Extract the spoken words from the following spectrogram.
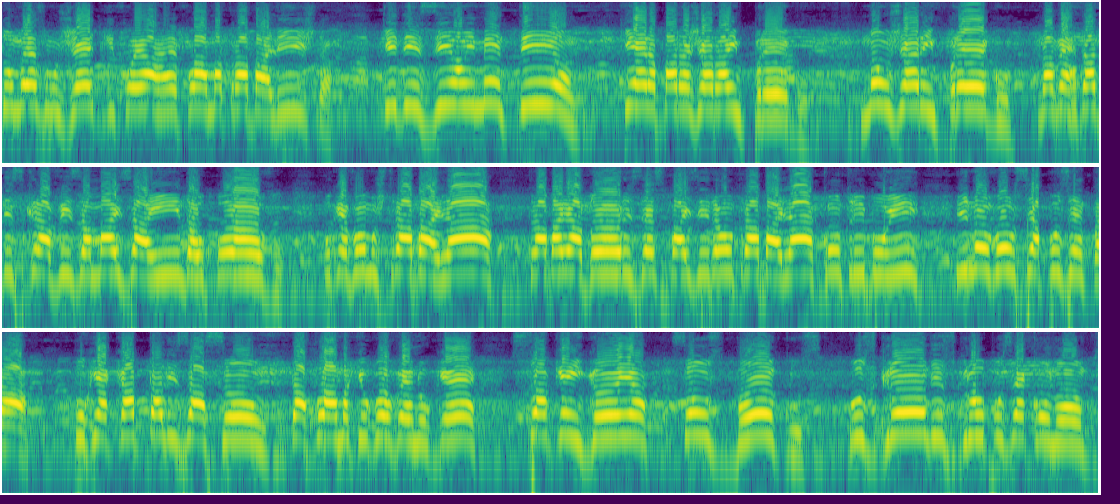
Do mesmo jeito que foi a reforma trabalhista, que diziam e mentiam que era para gerar emprego. Não gera emprego, na verdade escraviza mais ainda o povo, porque vamos trabalhar, trabalhadores desse país irão trabalhar, contribuir e não vão se aposentar porque a capitalização da forma que o governo quer, só quem ganha são os bancos, os grandes grupos econômicos.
